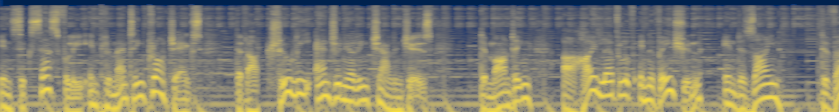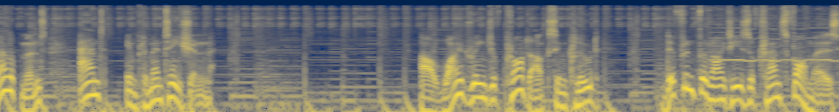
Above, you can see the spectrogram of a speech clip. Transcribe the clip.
in successfully implementing projects that are truly engineering challenges, demanding a high level of innovation in design, development and implementation. Our wide range of products include different varieties of transformers,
